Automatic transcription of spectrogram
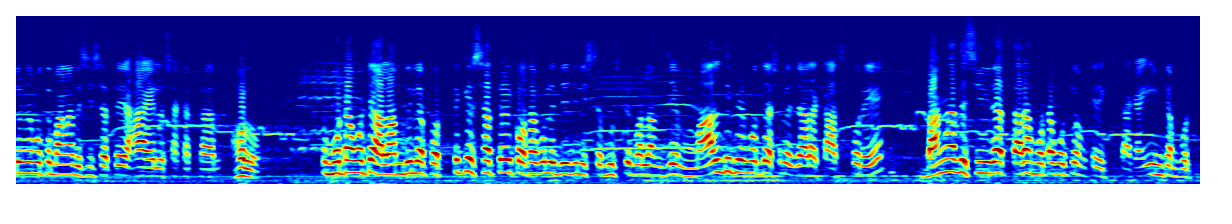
জনের মতো বাংলাদেশের সাথে হাই হলো সাক্ষাৎকার হলো। তো মোটামুটি আলহামদুলিল্লাহ প্রত্যেকের সাথে কথা বলে যে জিনিসটা বুঝতে পারলাম যে মালদ্বীপের মধ্যে আসলে যারা কাজ করে, বাংলাদেশিরা তারা মোটামুটি অঙ্কের একটি টাকা ইনকাম করতেছে।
